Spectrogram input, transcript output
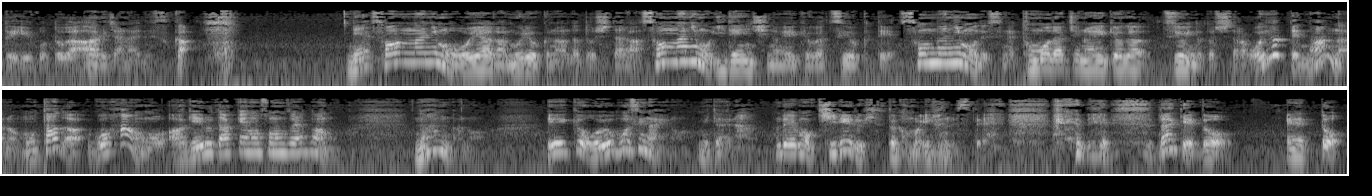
ていうことがあるじゃないですか。ね、そんなにも親が無力なんだとしたら、そんなにも遺伝子の影響が強くて、そんなにもですね、友達の影響が強いんだとしたら、親って何なの？もうただご飯をあげるだけの存在なの？何なの？影響を及ぼせないの？みたいな。で、もう切れる人とかもいるんですって。で、だけど、えっと、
